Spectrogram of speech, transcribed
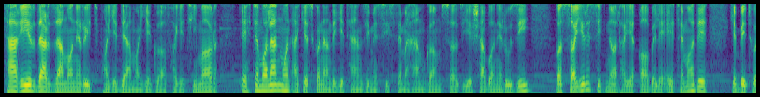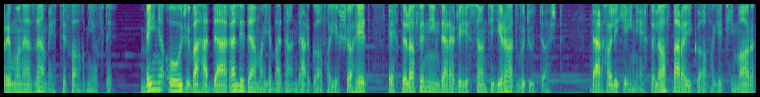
تغییر در زمان ریتم های دمای گاف های تیمار احتمالاً منعکس کننده تنظیم سیستم همگام سازی شبانه روزی با سایر سیگنال های قابل اعتماده که به طور منظم اتفاق میافته. بین اوج و حداقل دمای بدن در گاف های شاهد اختلاف نیم درجه سانتیگراد وجود داشت در حالی که این اختلاف برای گاوهای تیمار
